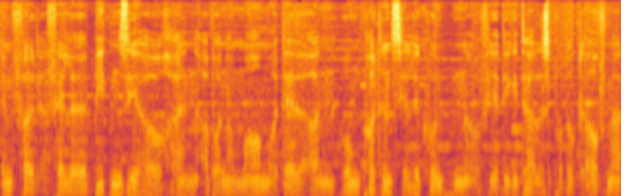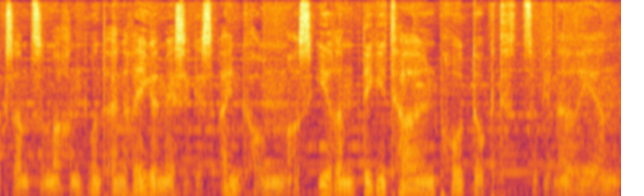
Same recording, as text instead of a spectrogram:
Im Fall der Fälle bieten Sie auch ein Abonnementmodell an, um potenzielle Kunden auf Ihr digitales Produkt aufmerksam zu machen und ein regelmäßiges Einkommen aus Ihrem digitalen Produkt zu generieren.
